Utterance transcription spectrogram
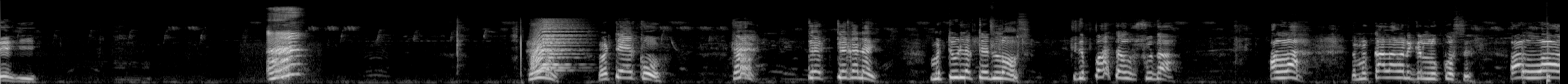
দেখি হ্যাঁ ও টেকো হ্যাঁ টেক টাকা নাই আমার টু লাখ টাকা লস কিন্তু পাতা সুদা। আল্লাহ তোমার কালা মানিকের লোক করছে। আল্লাহ!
